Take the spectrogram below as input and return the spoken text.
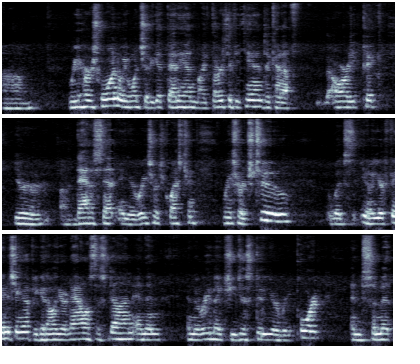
Um, rehearse one, we want you to get that in by Thursday if you can to kind of already pick your uh, data set and your research question. Research two, which you know you're finishing up, you get all your analysis done, and then in the remix you just do your report and submit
